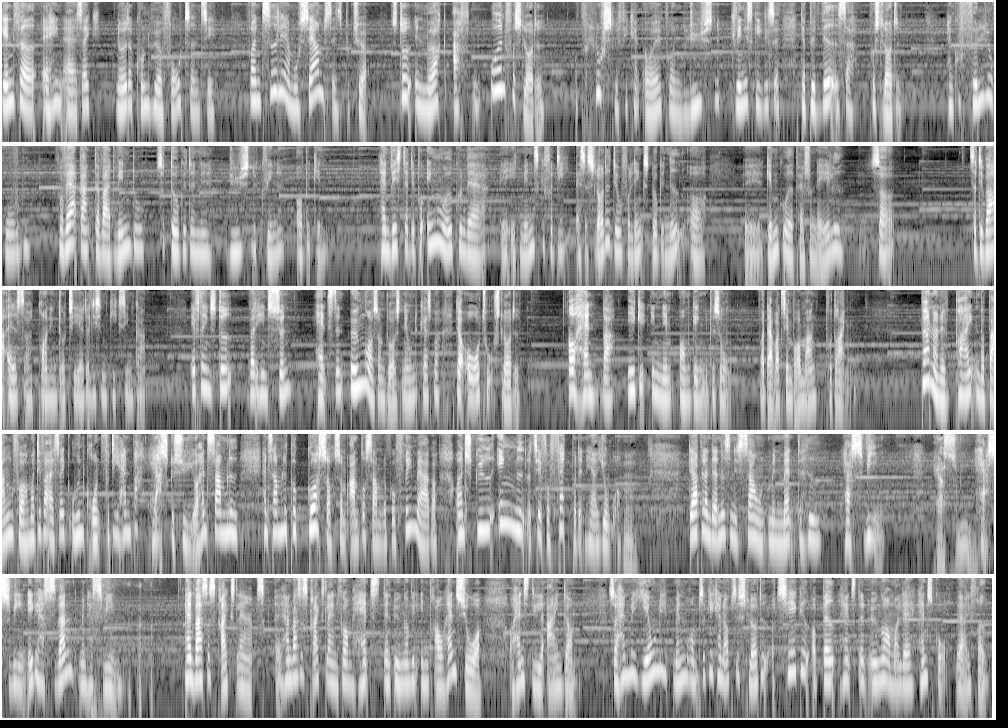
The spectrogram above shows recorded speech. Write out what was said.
Genfærdet af hende er altså ikke noget, der kun hører fortiden til, for en tidligere museumsinspektør stod en mørk aften uden for slottet, og pludselig fik han øje på en lysende kvindeskikkelse, der bevægede sig på slottet. Han kunne følge ruten, for hver gang der var et vindue, så dukkede den øh, lysende kvinde op igen. Han vidste, at det på ingen måde kunne være øh, et menneske, fordi altså, slottet det var for længst lukket ned og øh, gennemgået af personalet. Så, så det var altså dronning Dorothea, der ligesom gik sin gang. Efter hendes død var det hendes søn, Hans den yngre, som du også nævnte, Kasper, der overtog slottet. Og han var ikke en nem omgængelig person, for der var temperament på drengen. Børnene på egnen var bange for ham, og det var altså ikke uden grund, fordi han var herskesyg, og han samlede, han samlede på godser, som andre samler på frimærker, og han skydede ingen midler til at få fat på den her jord. Hmm. Der er blandt andet sådan et savn om en mand, der hed Herr Svin. Herr Svin. Herr Svin. Ikke Herr Svan, men Herr Svin. Han var så skrækslagen, øh, han var så skrækslagen for, om Hans den yngre ville inddrage hans jord og hans lille ejendom. Så han med jævnlig mellemrum, så gik han op til slottet og tækkede og bad Hans den yngre om at lade hans gård være i fred.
